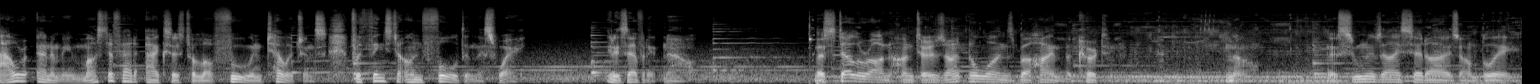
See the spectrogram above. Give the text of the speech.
Our enemy must have had access to Luofu intelligence for things to unfold in this way. It is evident now. The Stellaron hunters aren't the ones behind the curtain. No. As soon as I set eyes on Blade,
